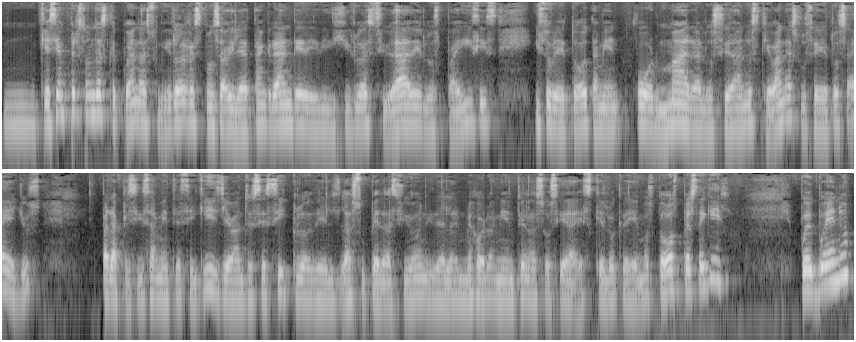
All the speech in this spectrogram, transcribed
mm, que sean personas que puedan asumir la responsabilidad tan grande de dirigir las ciudades, los países y sobre todo también formar a los ciudadanos que van a sucederlos a ellos para precisamente seguir llevando ese ciclo de la superación y del mejoramiento en las sociedades, que es lo que debemos todos perseguir. Pues bueno,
